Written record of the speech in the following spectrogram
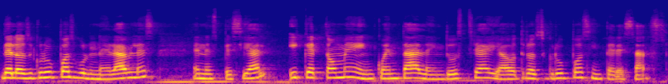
de los grupos vulnerables en especial y que tome en cuenta a la industria y a otros grupos interesados.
